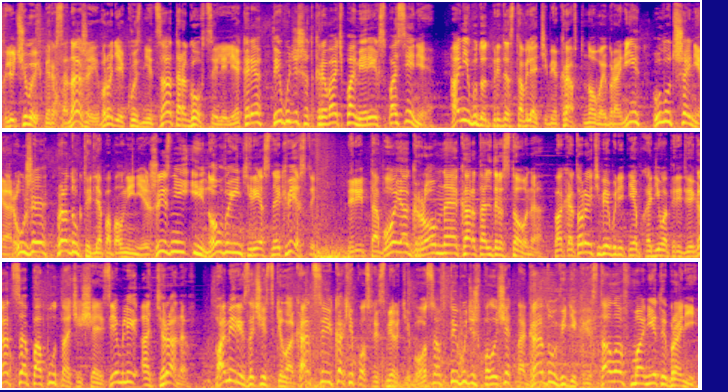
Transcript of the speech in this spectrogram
Ключевых персонажей, вроде кузнеца, торговца или лекаря, ты будешь открывать по мере их спасения. Они будут предоставлять тебе крафт новой брони, улучшение оружия, продукты для пополнения жизни и новые интересные квесты. Перед тобой огромная карта Альдерстоуна, по которой тебе будет необходимо передвигаться, попутно очищая земли от тиранов. По мере зачистки локации, как и после смерти боссов, ты будешь получать награду в виде кристаллов, монеты брони,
